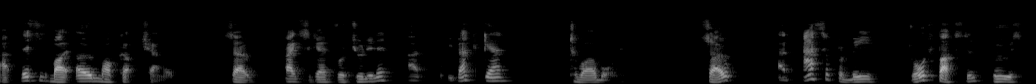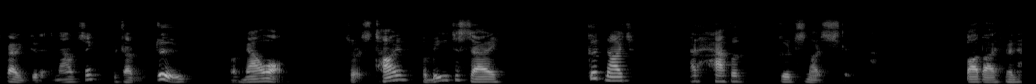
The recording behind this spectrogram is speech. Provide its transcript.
are. This is my own mock-up channel. So, thanks again for tuning in, and we'll be back again tomorrow morning. So, an answer from me, George Buxton, who is very good at announcing, which I will do from now on. So it's time for me to say good night and have a good night's sleep. Bye bye for now.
